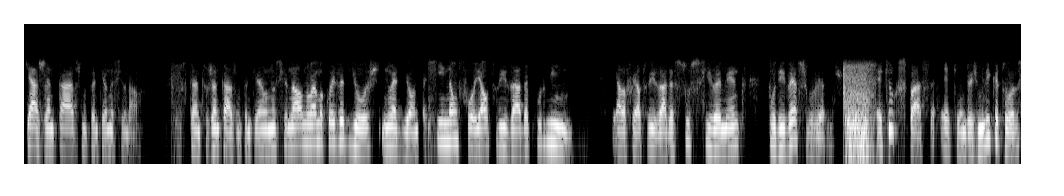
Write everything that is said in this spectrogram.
que há jantares no Panteão Nacional. Portanto, os jantares no Panteão Nacional não é uma coisa de hoje, não é de ontem, e não foi autorizada por mim. Ela foi autorizada sucessivamente por diversos governos. Aquilo que se passa é que em 2014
